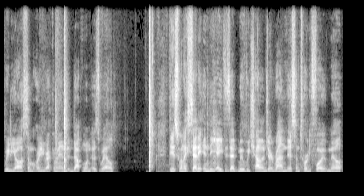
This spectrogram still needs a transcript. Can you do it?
Really awesome. Highly recommend that one as well. This when I said it in the A to Z movie challenge, I ran this on 35mm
